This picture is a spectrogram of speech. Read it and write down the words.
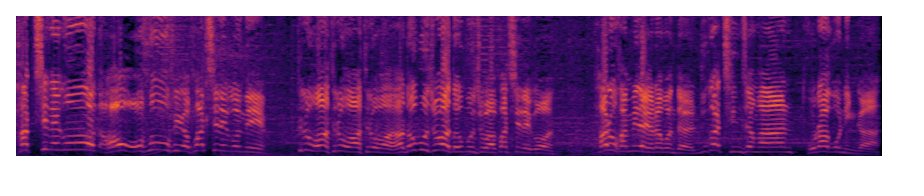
파치레곤 어 어서 오세요 파치레곤님 들어와 들어와 들어와 아, 너무 좋아 너무 좋아 파치레곤 바로 갑니다 여러분들 누가 진정한 도라곤인가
